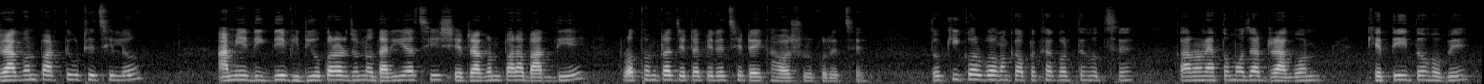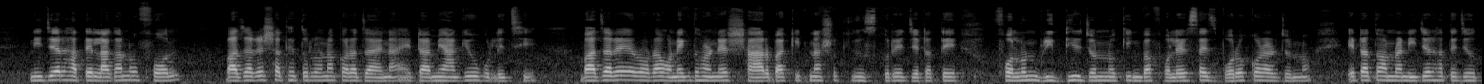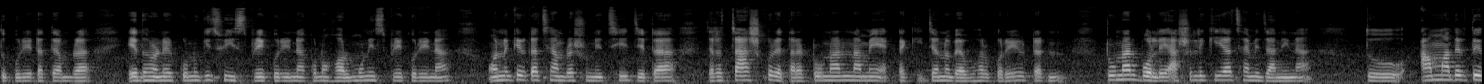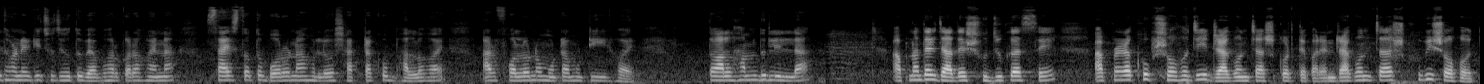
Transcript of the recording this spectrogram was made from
Dragon পাড়তে উঠেছিল। আমি এদিক দিয়ে ভিডিও করার জন্য দাঁড়িয়ে আছি, সে ড্রাগন পাড়া বাদ দিয়ে প্রথমটা যেটা পেরেছে এটাই খাওয়া শুরু করেছে। তো কি করব আমাকে অপেক্ষা করতে হচ্ছে? কারণ এত মজার ড্রাগন খেতেই তো হবে। নিজের হাতে লাগানো ফল বাজারের সাথে তুলনা করা যায় না, এটা আমি আগেও বলেছি। বাজারে ওরা অনেক ধরনের সার বা কীটনাশক ইউজ করে, যেটাতে ফলন বৃদ্ধির জন্য কিংবা ফলের সাইজ বড় করার জন্য। এটা তো আমরা নিজের হাতে যেহেতু করি, এটাতে আমরা এ ধরনের কোনো কিছু স্প্রে করি না, কোনো হরমোন স্প্রে করি না। অনেকের কাছে আমরা শুনেছি যেটা, যারা চাষ করে তারা টোনার নামে একটা কি যেন ব্যবহার করে, ওটা টোনার বলে। আসলে কি আছে আমি জানি না। তো আমাদের তো এ ধরনের কিছু যেহেতু ব্যবহার করা হয় না সাইজ তত বড় না হলেও সারটা খুব ভালো হয় আর ফলনও মোটামুটি হয়। তো আলহামদুলিল্লাহ। আপনাদের যাদের সুযোগ আছে, আপনারা খুব সহজেই ড্রাগন চাষ করতে পারেন। ড্রাগন চাষ খুবই সহজ।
